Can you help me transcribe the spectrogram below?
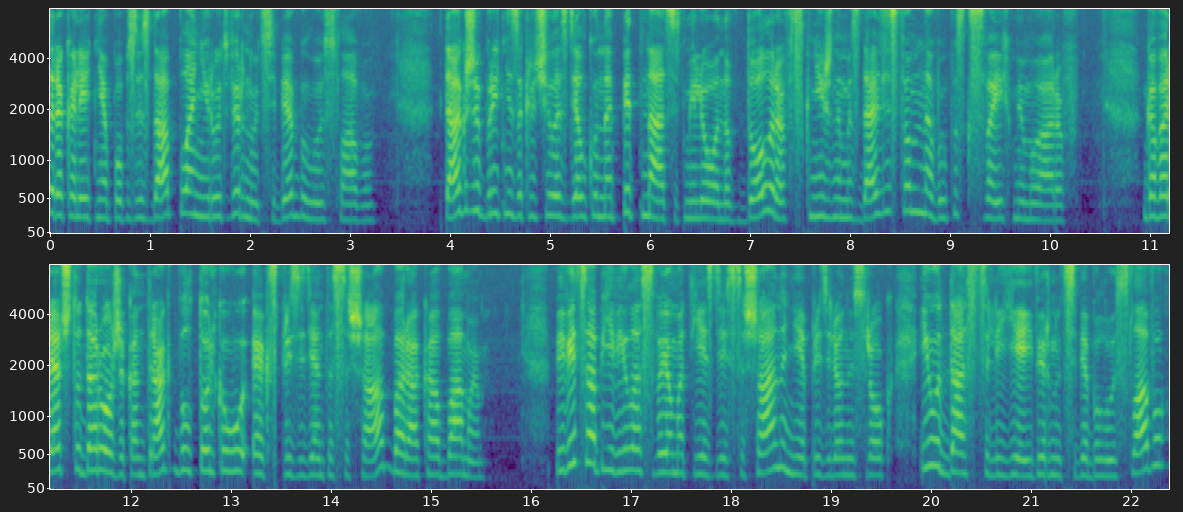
40-летняя поп-звезда планирует вернуть себе былую славу. Также Бритни заключила сделку на 15 миллионов долларов с книжным издательством на выпуск своих мемуаров. Говорят, что дороже контракт был только у экс-президента США Барака Обамы. Певица объявила о своем отъезде из США на неопределенный срок, и удастся ли ей вернуть себе былую славу,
